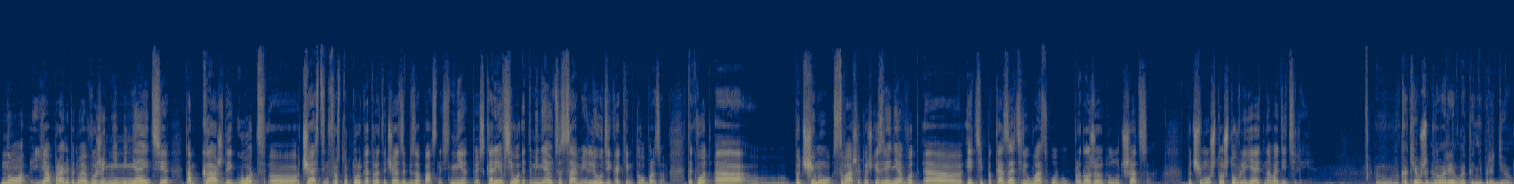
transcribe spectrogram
Но я правильно понимаю, вы же не меняете там каждый год э, часть инфраструктуры, которая отвечает за безопасность. Нет. То есть, скорее всего, это меняются сами люди каким-то образом. Так вот, э, почему, с вашей точки зрения, вот э, эти показатели у вас у, продолжают улучшаться? Почему? Что, что влияет на водителей? Ну, как я уже говорил, это не предел.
